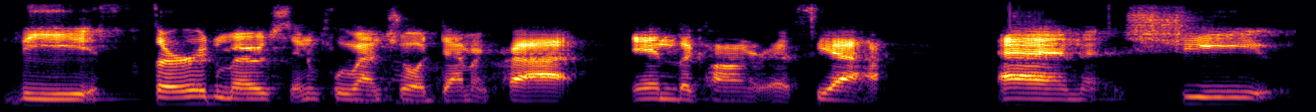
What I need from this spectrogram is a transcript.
the third most influential Democrat in the Congress. Yeah, and she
